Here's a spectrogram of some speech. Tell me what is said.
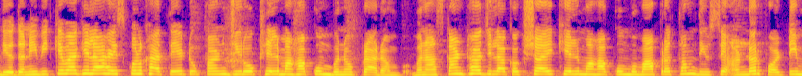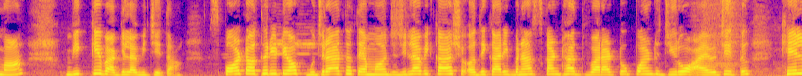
દિયોદરની વિકે વાઘેલા હાઈસ્કૂલ ખાતે ટુ પોઈન્ટ ઝીરો ખેલ મહાકુંભનો પ્રારંભ. બનાસકાંઠા જિલ્લા કક્ષાએ ખેલ મહાકુંભમાં પ્રથમ દિવસે અંડર ફોર્ટીમાં વિકે વાઘેલા વિજેતા. સ્પોર્ટ ઓથોરિટી ઓફ ગુજરાત તેમજ જિલ્લા વિકાસ અધિકારી બનાસકાંઠા દ્વારા ટુ પોઈન્ટ ઝીરો આયોજિત ખેલ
